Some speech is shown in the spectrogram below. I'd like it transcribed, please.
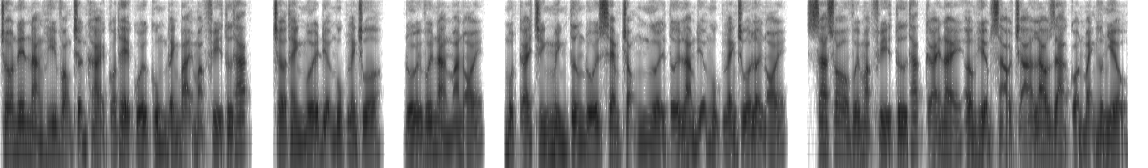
Cho nên nàng hy vọng trần khải có thể cuối cùng đánh bại mặc phỉ tư thác, trở thành mới địa ngục lãnh chúa đối với nàng mà nói, một cái chính mình tương đối xem trọng người tới làm địa ngục lãnh chúa lời nói, xa so với mặc phỉ tư thác cái này âm hiểm xảo trá lao già còn mạnh hơn nhiều.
